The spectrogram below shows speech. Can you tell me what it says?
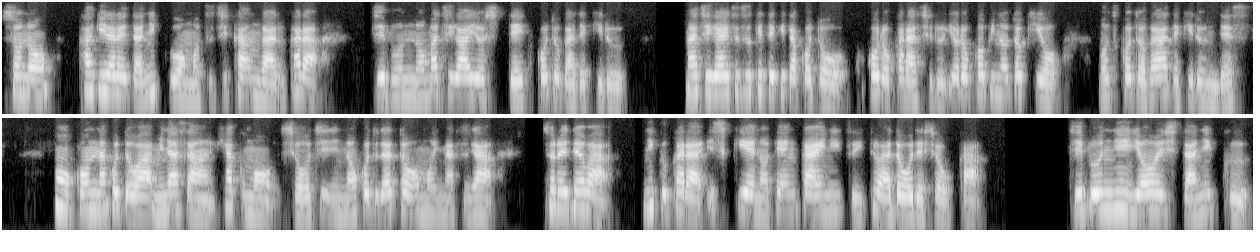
その限られた肉を持つ時間があるから、自分の間違いを知っていくことができる。間違い続けてきたことを心から知る喜びの時を持つことができるんです。もうこんなことは皆さん100も承知人のことだと思いますが、それでは肉から意識への展開についてはどうでしょうか？自分に用意した肉、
